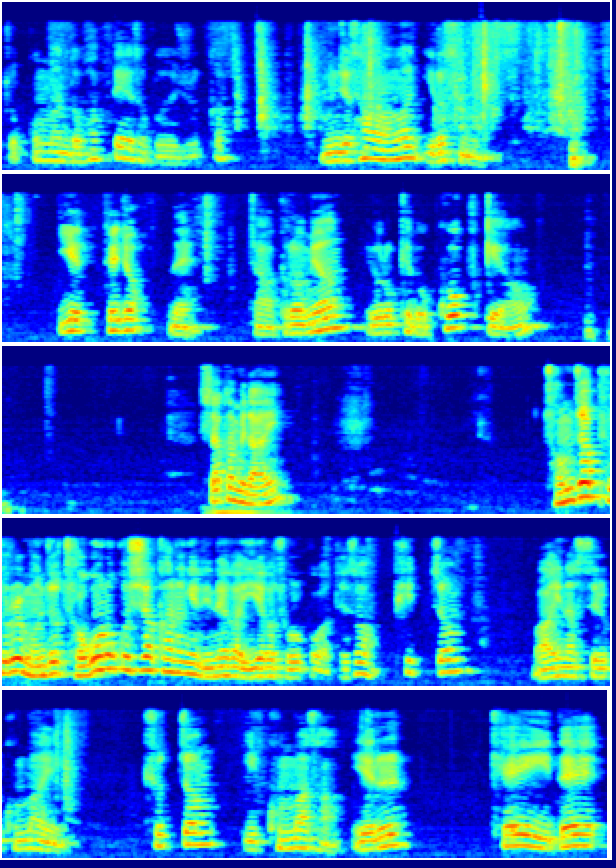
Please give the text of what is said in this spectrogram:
조금만 더 확대해서 보여줄까? 문제 상황은 이렇습니다. 이해 되죠? 네. 자, 그러면 이렇게 놓고 볼게요. 시작합니다. 점좌표를 먼저 적어놓고 시작하는 게 니네가 이해가 좋을 것 같아서 p.-1, 1, q.2,4 얘를 k 대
